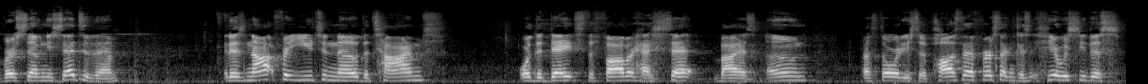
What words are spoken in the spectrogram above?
Verse 7 He said to them, It is not for you to know the times or the dates the Father has set by his own authority. So pause that for a second because here we see this,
